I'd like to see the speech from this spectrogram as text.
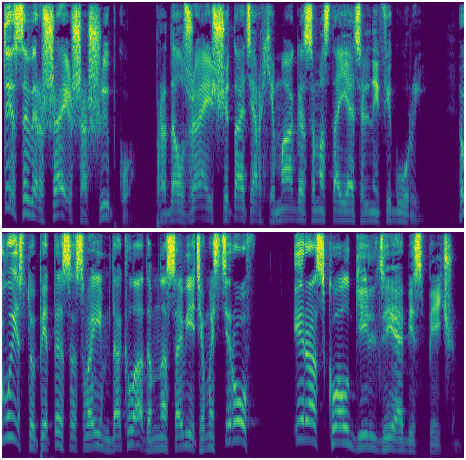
«Ты совершаешь ошибку продолжая считать Архимага самостоятельной фигурой. Выступи ты со своим докладом на Совете Мастеров, и раскол гильдии обеспечен.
